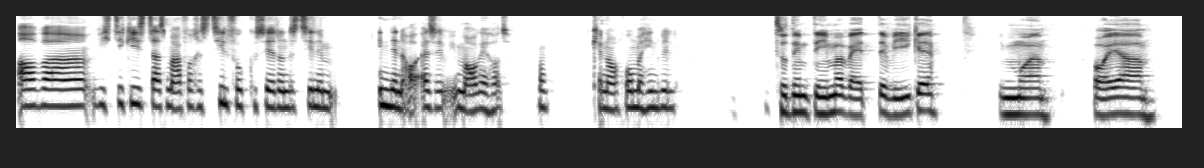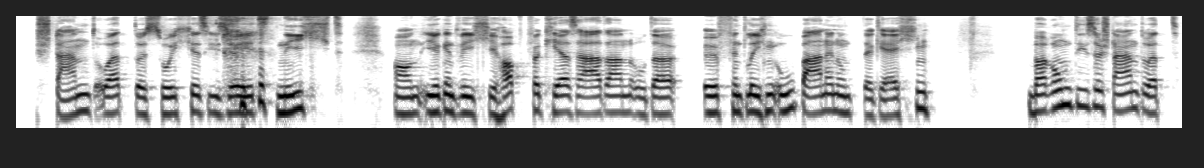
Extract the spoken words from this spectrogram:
aber wichtig ist, dass man einfach das Ziel fokussiert und das Ziel im, in den, also im Auge hat. Genau, wo man hin will. Zu dem Thema weite Wege. Immer euer Standort als solches ist ja jetzt nicht an irgendwelche Hauptverkehrsadern oder öffentlichen U-Bahnen und dergleichen Warum dieser Standort?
